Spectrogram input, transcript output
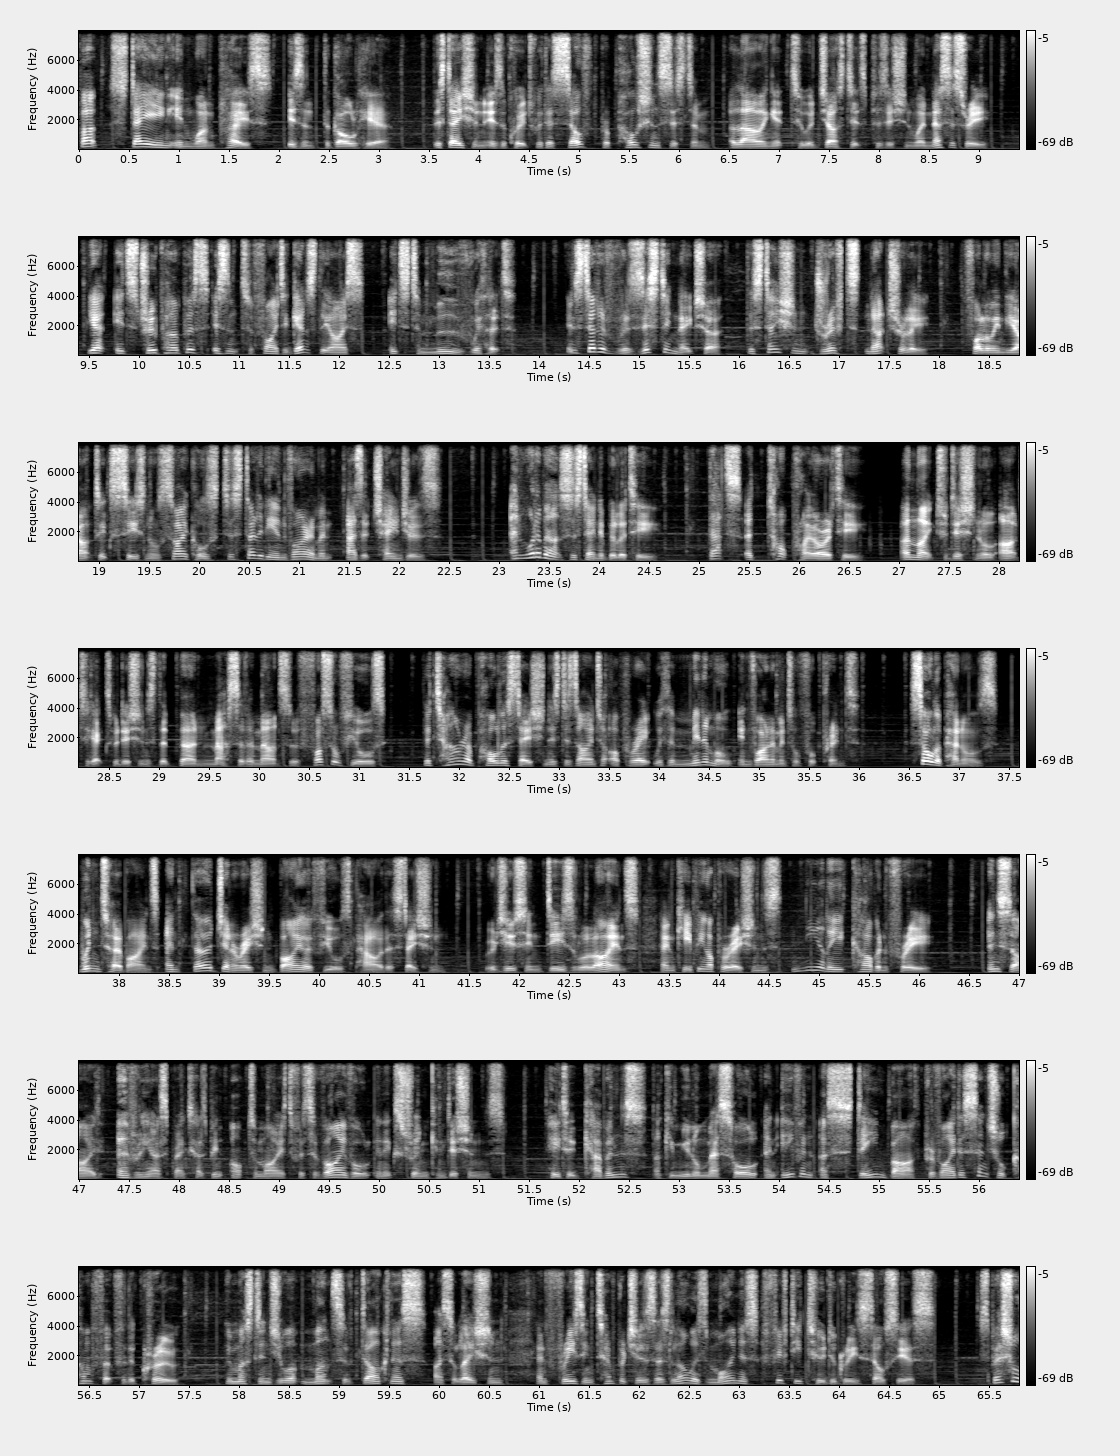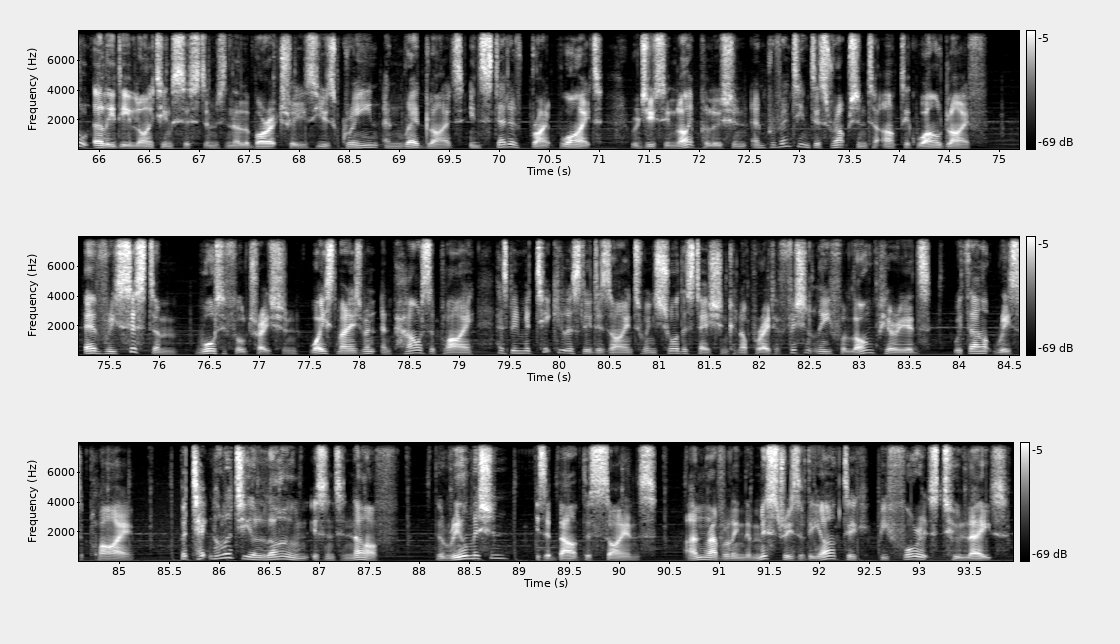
But staying in one place isn't the goal here. The station is equipped with a self-propulsion system, allowing it to adjust its position when necessary. Yet its true purpose isn't to fight against the ice, it's to move with it. Instead of resisting nature, the station drifts naturally, following the Arctic's seasonal cycles to study the environment as it changes. And what about sustainability? That's a top priority. Unlike traditional Arctic expeditions that burn massive amounts of fossil fuels, the Tara Polar Station is designed to operate with a minimal environmental footprint. Solar panels, wind turbines, and third generation biofuels power the station, reducing diesel reliance and keeping operations nearly carbon free. Inside, every aspect has been optimized for survival in extreme conditions. Heated cabins, a communal mess hall, and even a steam bath provide essential comfort for the crew, who must endure months of darkness, isolation, and freezing temperatures as low as minus 52 degrees Celsius. Special LED lighting systems in the laboratories use green and red lights instead of bright white, reducing light pollution and preventing disruption to Arctic wildlife. Every system, water filtration, waste management, and power supply has been meticulously designed to ensure the station can operate efficiently for long periods without resupply. But technology alone isn't enough. The real mission is about the science, unraveling the mysteries of the Arctic before it's too late.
